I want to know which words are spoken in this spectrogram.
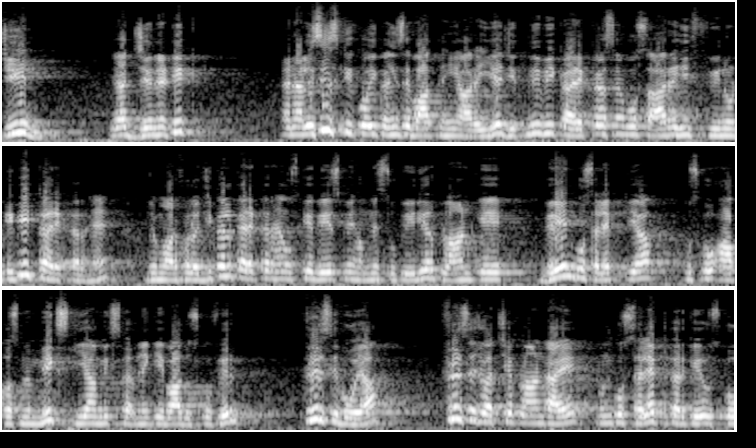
जीन या जेनेटिक एनालिसिस की कोई कहीं से बात नहीं आ रही है। जितने भी कैरेक्टर्स हैं वो सारे ही फिनोटिपिक कैरेक्टर हैं। जो मॉर्फोलॉजिकल कैरेक्टर हैं, उसके बेस में हमने सुपीरियर प्लांट के ग्रेन को सेलेक्ट किया, उसको आपस में मिक्स किया। मिक्स करने के बाद उसको फिर फिर से बोया। फिर से जो अच्छे प्लांट आए, उनको सेलेक्ट करके उसको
